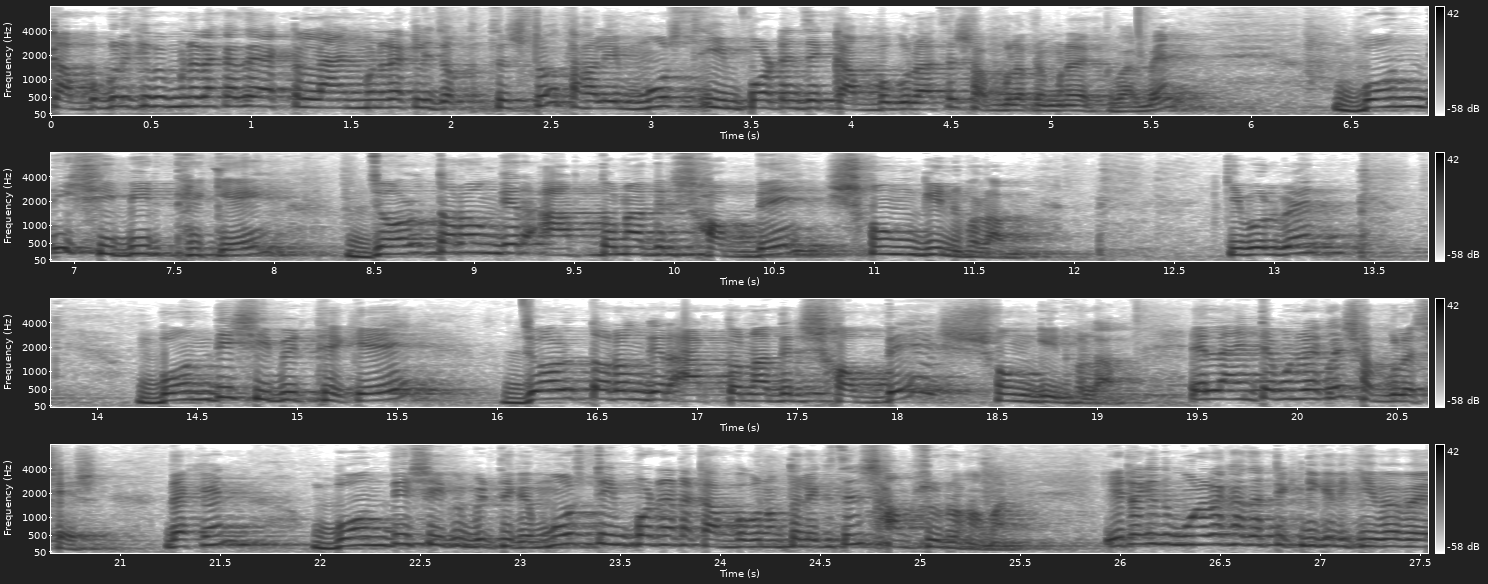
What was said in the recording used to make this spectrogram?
কাব্যগুলো কীভাবে মনে রাখা যায়? একটা লাইন মনে রাখলে যথেষ্ট। তাহলে মোস্ট ইম্পর্টেন্ট যে কাব্যগুলো আছে, সবগুলো আপনি মনে রাখতে পারবেন। বন্দি শিবির থেকে জল তরঙ্গের আর্তনাদের শব্দে সঙ্গীন হলাম। কি বলবেন? বন্দি শিবির থেকে জল তরঙ্গের আর্তনাদের শব্দে সঙ্গীন হলাম। এই লাইনটা মনে রাখলে সবগুলো শেষ। দেখেন, বন্দি শিবির থেকে মোস্ট ইম্পর্টেন্ট একটা কাব্যগ্রন্থ লিখেছেন শামসুর রহমান। এটা কিন্তু মনে রাখা যায় টেকনিক্যালি কীভাবে?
